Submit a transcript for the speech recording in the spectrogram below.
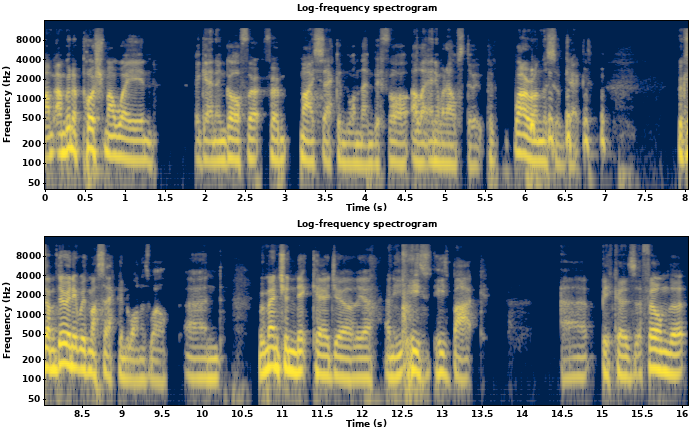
I'm, I'm going to push my way in again and go for for my second one then before I let anyone else do it. Because while we're on the subject, because I'm doing it with my second one as well. And we mentioned Nick Cage earlier, and he, he's he's back uh, because a film that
